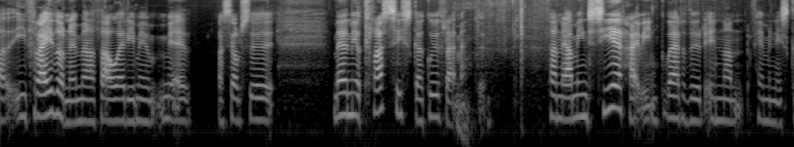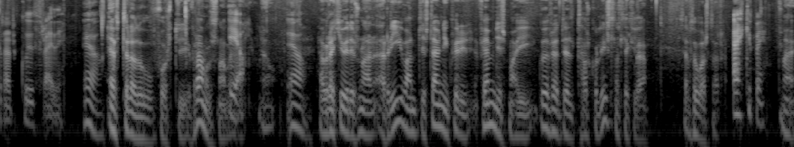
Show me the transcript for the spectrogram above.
að í fræðunum að þá er ég með, með að sjálfsögðu með mjög klassíska guðfræðmyndun. Þannig að mín sérhæfing verður innan feminískrar guðfræði. Já, Eftir að þú fórst í framhaldsnámi. Já. Já. já, Það verður ekki verið svona rífandi stefning fyrir feminisma í Guðfræðdelt Háskóla Íslands líklega þegar þú varst þar. Ekki beint. Nei,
